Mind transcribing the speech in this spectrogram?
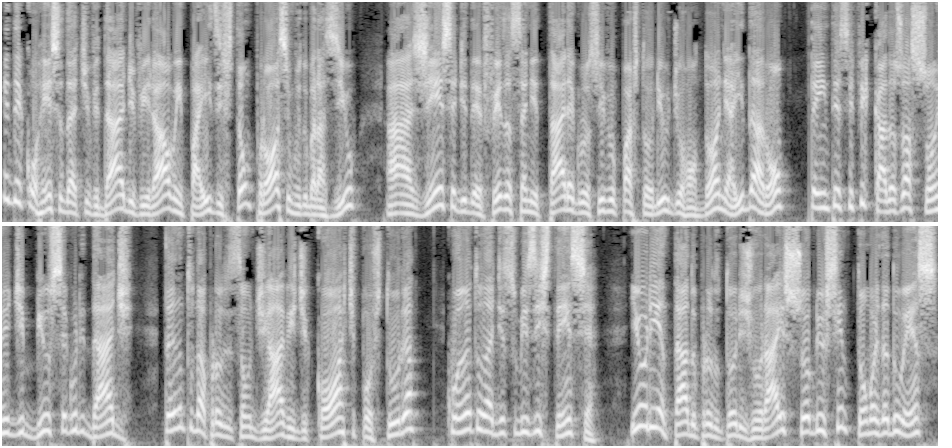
Em decorrência da atividade viral em países tão próximos do Brasil, a Agência de Defesa Sanitária Grossível Pastoril de Rondônia, Idaron, tem intensificado as ações de biosseguridade, tanto na produção de aves de corte e postura, quanto na de subsistência, e orientado produtores rurais sobre os sintomas da doença,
